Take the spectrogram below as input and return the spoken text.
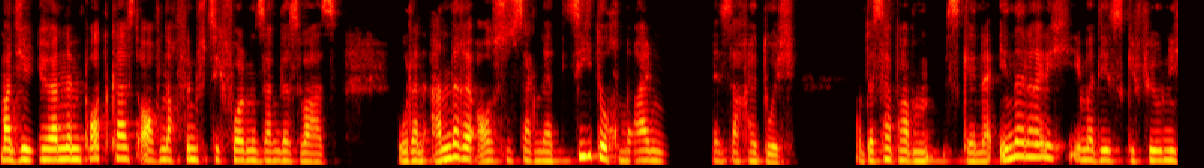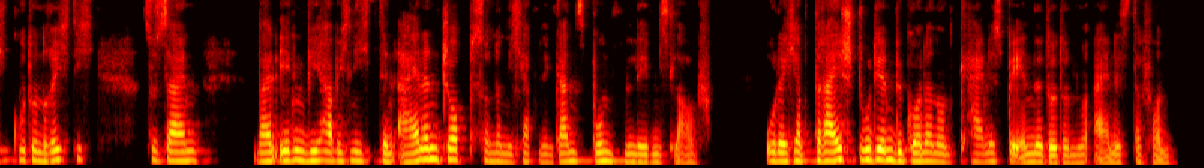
Manche hören den Podcast auf nach 50 Folgen und sagen, das war's. Wo dann andere außen sagen, na, zieh doch mal eine Sache durch. Und deshalb haben Scanner innerlich immer dieses Gefühl, nicht gut und richtig zu sein, weil irgendwie habe ich nicht den einen Job, sondern ich habe einen ganz bunten Lebenslauf. Oder ich habe drei Studien begonnen und keines beendet oder nur eines davon.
